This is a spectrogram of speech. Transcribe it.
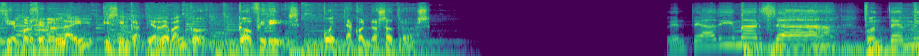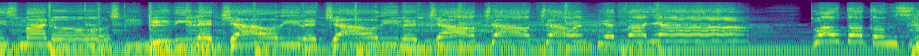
100% online y sin cambiar de banco. Cofidis, cuenta con nosotros. Vente a Dimarsa, ponte en mis manos y dile chao, dile chao, dile chao, chao, chao, empieza ya. Tu autoconsumo,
